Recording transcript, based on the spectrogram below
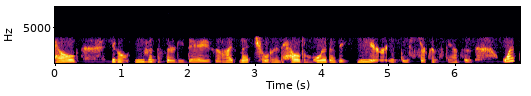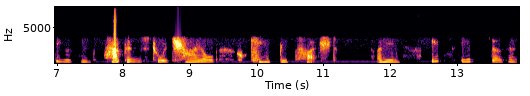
held you know, even 30 days, and I've met children held more than a year in these circumstances. What do you think happens to a child who can't be touched? I mean, it's, it doesn't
